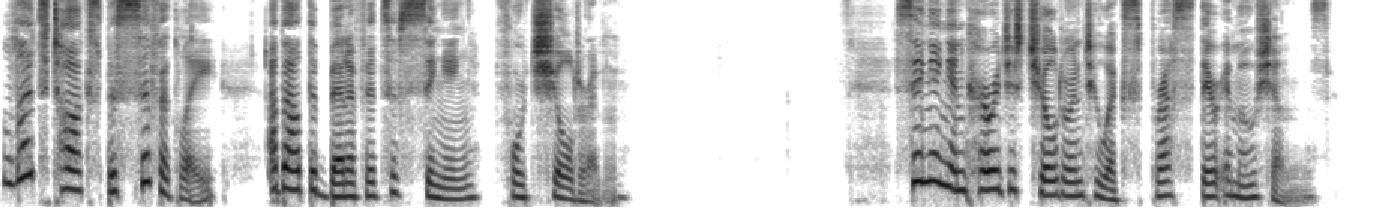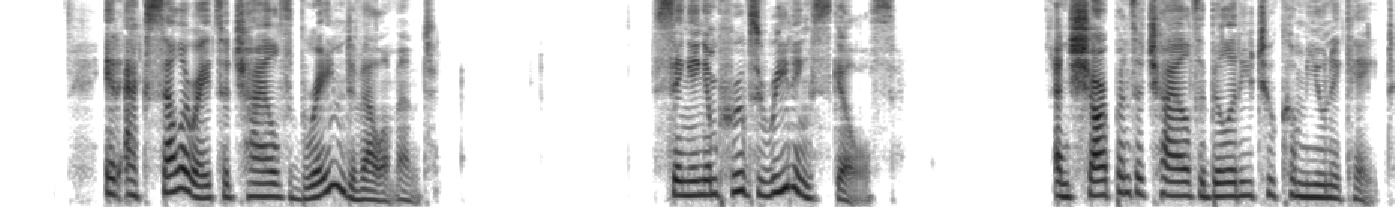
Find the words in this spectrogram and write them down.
Let's talk specifically about the benefits of singing for children. Singing encourages children to express their emotions. It accelerates a child's brain development Singing improves reading skills and sharpens a child's ability to communicate.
